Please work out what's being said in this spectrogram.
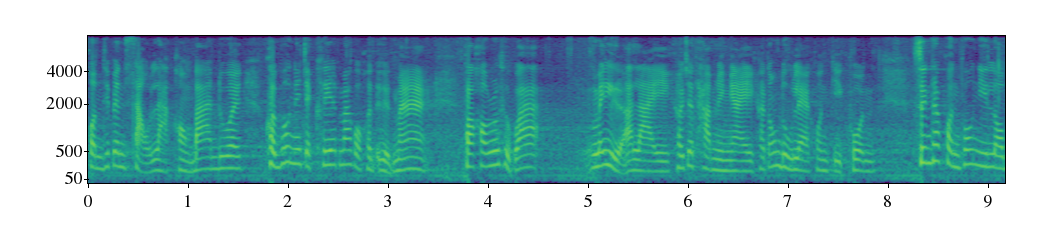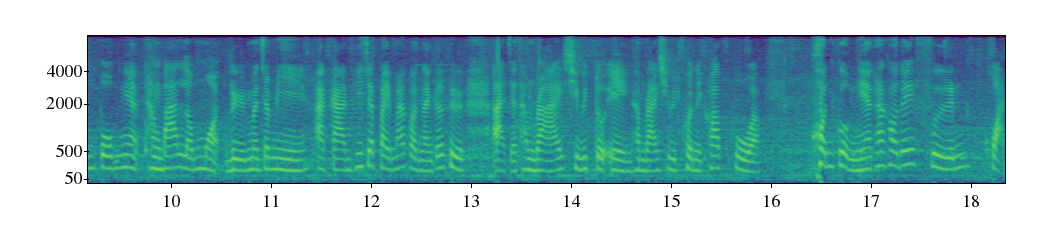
คนที่เป็นเสาหลักของบ้านด้วย คนพวกนี้จะเครียดมากกว่าคนอื่นมาก เพราะเขารู้สึกว่า ไม่เหลืออะไร เขาจะทำยังไง เขาต้องดูแลคนกี่คน ซึ่งถ้าคนพวกนี้ล้มปุ๊บเนี่ยทางบ้านล้มหมดหรือมันจะมีอาการที่จะไปมากกว่านั้นก็คือ อาจจะทำร้ายชีวิตตัวเองทำร้ายชีวิตคนในครอบครัว คนกลุ่มนี้ถ้าเขาได้ฟื้นขวัญ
